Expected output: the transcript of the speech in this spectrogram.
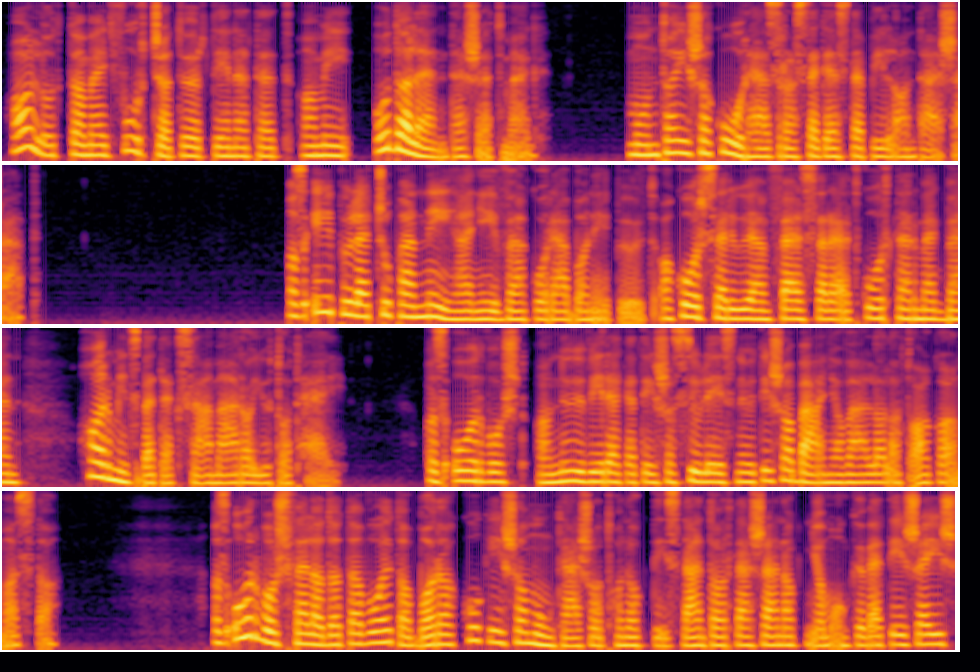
Hallottam egy furcsa történetet, ami odalent esett meg, mondta, és a kórházra szegezte pillantását. Az épület csupán néhány évvel korábban épült, a korszerűen felszerelt kórtermekben 30 beteg számára jutott hely. Az orvost, a nővéreket és a szülésznőt is a bányavállalat alkalmazta. Az orvos feladata volt a barakkok és a munkásotthonok tisztántartásának nyomon követése is,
